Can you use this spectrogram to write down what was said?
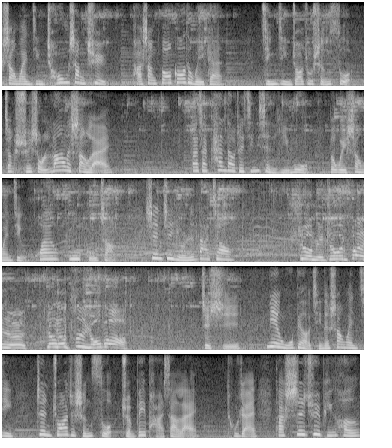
上万静冲上去，爬上高高的桅杆，紧紧抓住绳索，将水手拉了上来。大家看到这惊险的一幕，都为上万静欢呼鼓掌，甚至有人大叫：“赦免这位犯人，让他自由吧！”这时，面无表情的上万静正抓着绳索准备爬下来，突然他失去平衡，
